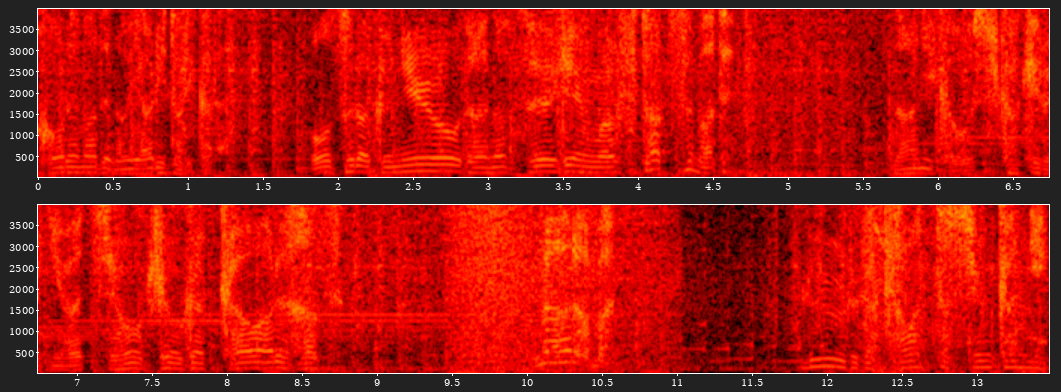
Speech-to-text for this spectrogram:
これまでのやりとりからおそらくニューオーダーの制限は2つまで何かを仕掛けるには状況が変わるはずならばルールが変わった瞬間に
